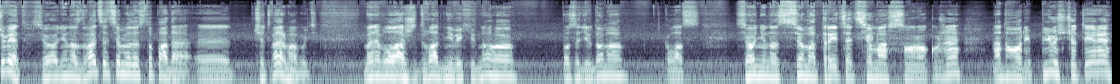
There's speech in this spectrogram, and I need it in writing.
Привіт! Сьогодні у нас 27 листопада, е, четвер, мабуть. У мене було аж два дні вихідного. Посидів вдома. Клас. Сьогодні у нас 7.30, 7.40 уже. На дворі плюс 4.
